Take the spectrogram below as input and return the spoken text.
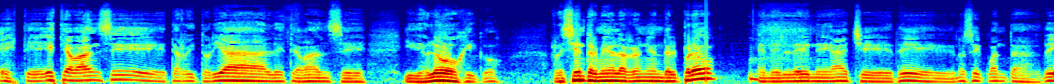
este, este avance territorial, este avance ideológico. Recién terminó la reunión del PRO en el NHD, no sé cuántas D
